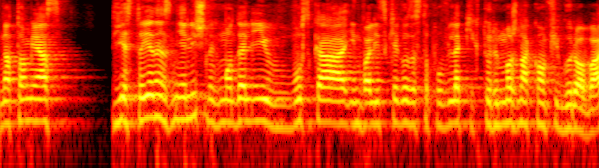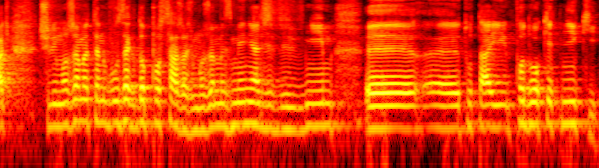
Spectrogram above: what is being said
natomiast jest to jeden z nielicznych modeli wózka inwalidzkiego ze stopów lekkich, który można konfigurować, czyli możemy ten wózek doposażać, możemy zmieniać w, nim e, e, tutaj podłokietniki,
